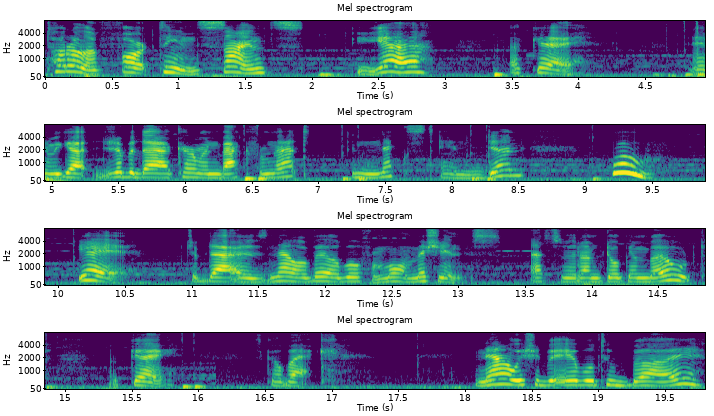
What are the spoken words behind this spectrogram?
Total of 14 science. Yeah. Okay. And we got Jebediah Kerman back from that. Next and done. Woo! Yeah. Jebediah is now available for more missions. That's what I'm talking about. Okay. Let's go back. Now we should be able to buy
